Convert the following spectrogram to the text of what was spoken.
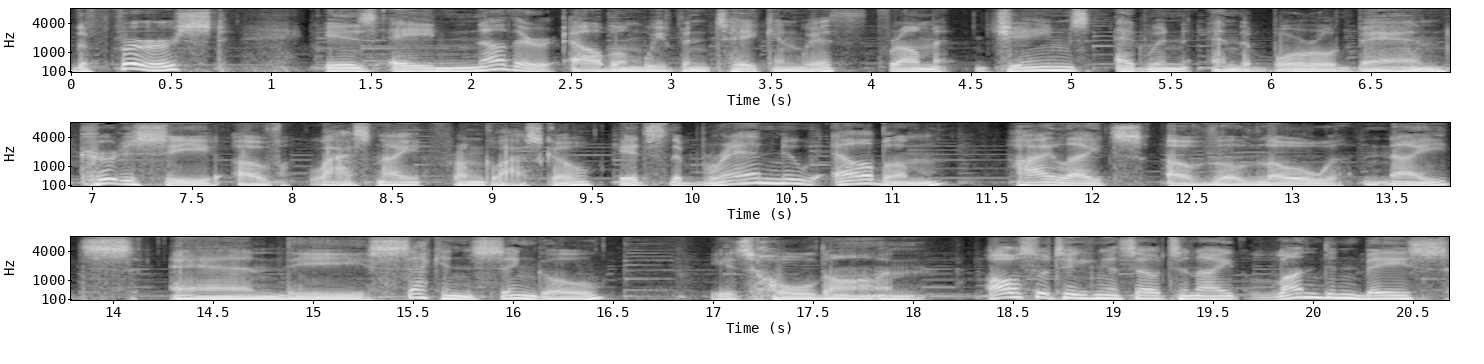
The first is another album we've been taken with from James Edwin and the Borrowed Band, courtesy of Last Night from Glasgow. It's the brand new album, Highlights of the Low Nights, and the second single is Hold On. Also taking us out tonight, London based,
